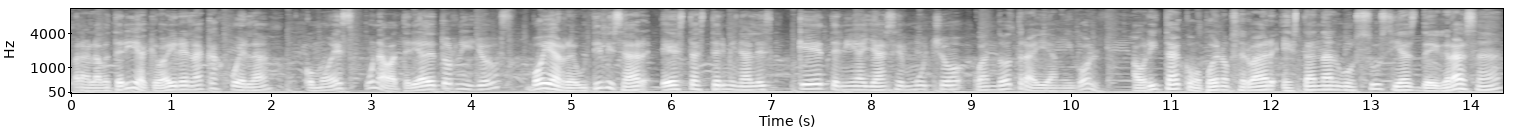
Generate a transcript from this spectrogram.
Para la batería que va a ir en la cajuela, como es una batería de tornillos, voy a reutilizar estas terminales que tenía ya hace mucho cuando traía mi Golf. Ahorita como pueden observar están algo sucias de grasa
